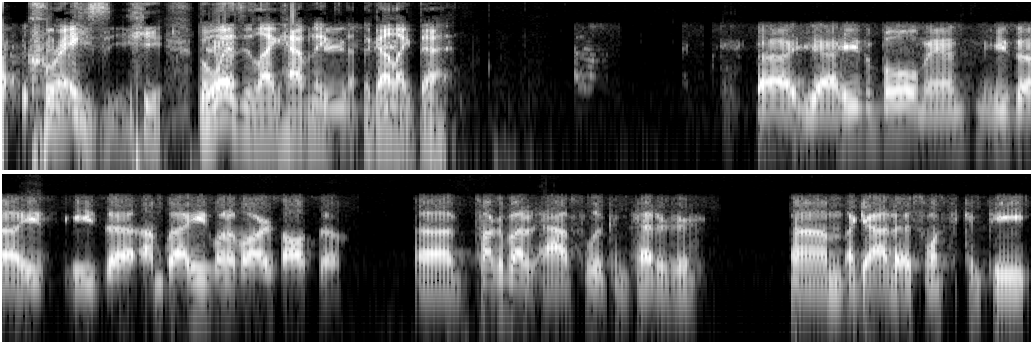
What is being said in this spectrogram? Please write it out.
Crazy. but what Yeah. is it like having a, a guy like that? Uh, yeah, he's a bull, man. He's uh, he's he's. Uh, I'm glad he's one of ours also. Uh, talk about an absolute competitor. Um, a guy that just wants to compete.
